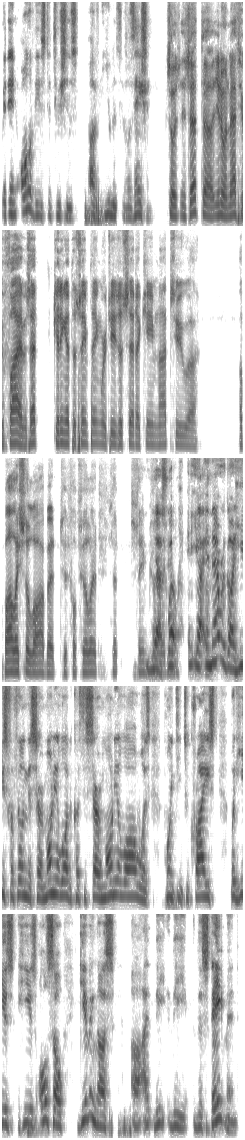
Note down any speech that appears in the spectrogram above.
within all of the institutions of human civilization. So is that, uh, you know, in Matthew 5, is that getting at the same thing where Jesus said, I came not to uh, abolish the law, but to fulfill it? Is that same yes well yeah in that regard he's fulfilling the ceremonial law because the ceremonial law was pointing to christ but he is he is also giving us uh, the the the statement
